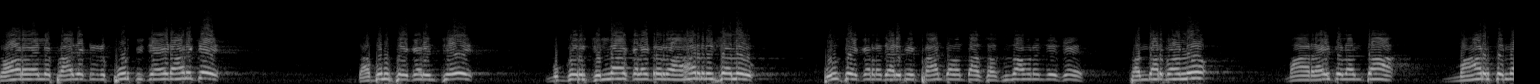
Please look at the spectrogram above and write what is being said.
గౌరవల్లి ప్రాజెక్టును పూర్తి చేయడానికి డబ్బులు సేకరించి ముగ్గురు జిల్లా కలెక్టర్ అహర్నిశలు భూసేకరణ జరిపి ప్రాంతం అంతా సస్యశామనం చేసే సందర్భంలో మా రైతులంతా మారుతున్న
